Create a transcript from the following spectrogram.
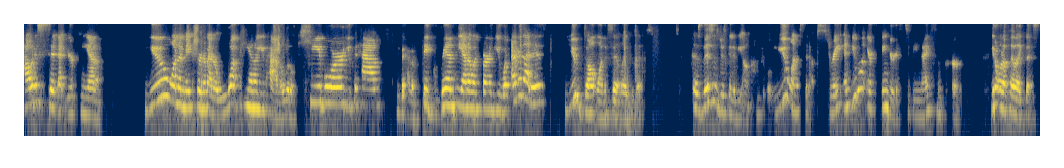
how to sit at your piano. You want to make sure no matter what piano you have, a little keyboard you could have, you could have a big grand piano in front of you, whatever that is, you don't want to sit like this because this is just going to be uncomfortable. You want to sit up straight and you want your fingers to be nice and curved. You don't want to play like this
